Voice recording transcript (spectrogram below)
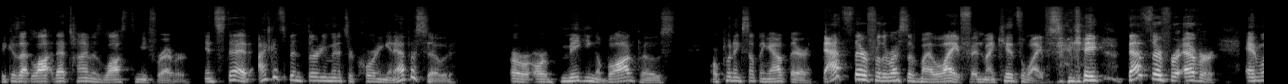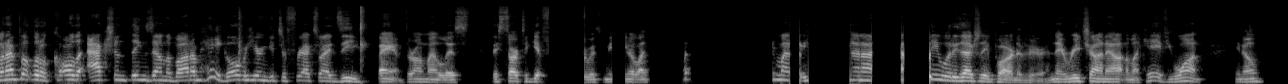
because that that time is lost to me forever. Instead, I could spend 30 minutes recording an episode or or making a blog post or putting something out there, that's there for the rest of my life and my kids' lives. Okay. That's there forever. And when I put little call to action things down the bottom, hey, go over here and get your free X, Y, Z, bam, they're on my list. They start to get with me. You're like, see what he's actually a part of here. And they reach on out. And I'm like, hey, if you want, you know,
